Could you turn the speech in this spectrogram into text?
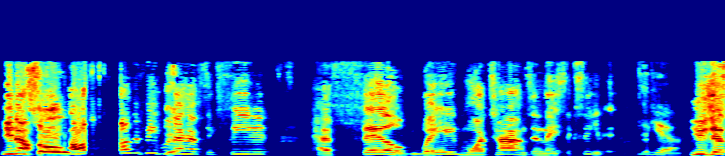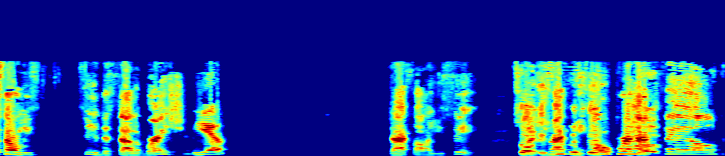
You know, So all, all the people Yeah. that have succeeded have failed way more times than they succeeded. Yeah. You just only see the celebration. Yep. That's all you see. so but if you trust could me, think Oprah has failed.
